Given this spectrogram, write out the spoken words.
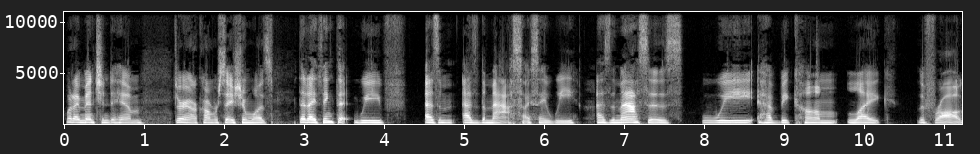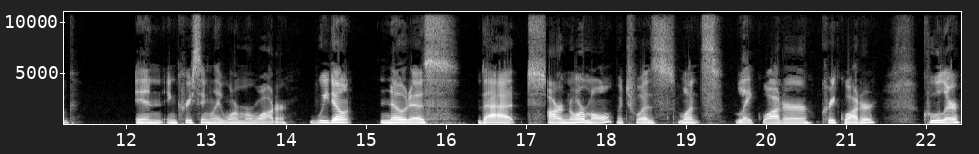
what I mentioned to him during our conversation was that I think that we've as a, as the mass, I say we, as the masses, we have become like the frog in increasingly warmer water. We don't notice that our normal, which was once lake water, creek water, cooler,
